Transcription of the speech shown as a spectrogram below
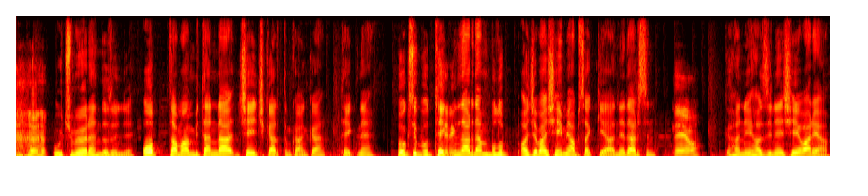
Uçmayı öğrendi az önce. Hop tamam bir tane daha şey çıkarttım kanka. Tekne. Toksi bu teknelerden bulup acaba şey mi yapsak ya? Ne dersin? ne o? Hani hazine şey var ya.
